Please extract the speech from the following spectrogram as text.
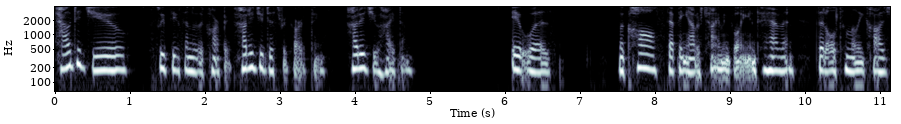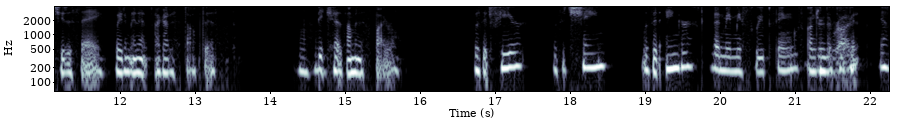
How did you sweep things under the carpet? How did you disregard things? How did you hide them? It was McCall stepping out of time and going into heaven that ultimately caused you to say, wait a minute, I got to stop this mm-hmm. because I'm in a spiral. Was it fear? Was it shame? Was it anger? That made me sweep things under the rug. carpet? Yeah,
